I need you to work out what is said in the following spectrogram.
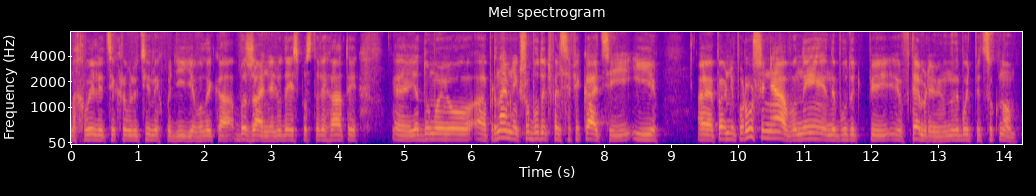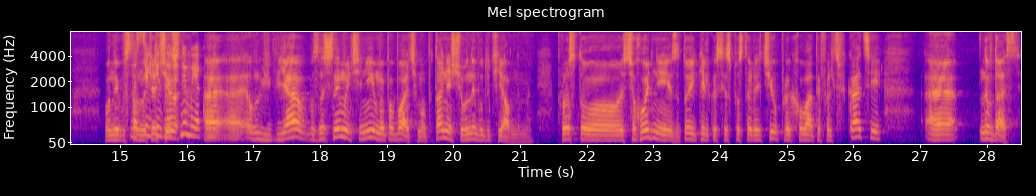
На хвилі цих революційних подій є велике бажання людей спостерігати. Е, Я думаю, е, принаймні, якщо будуть фальсифікації і е, певні порушення, вони не будуть в темряві, вони не будуть під сукном. Вони стануть Настільки очі- значними, як Е, вони? е, Я значними чи ні, ми побачимо. Питання, що вони будуть явними. Просто сьогодні за тої кількості спостерігачів приховати фальсифікації е, не вдасться.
